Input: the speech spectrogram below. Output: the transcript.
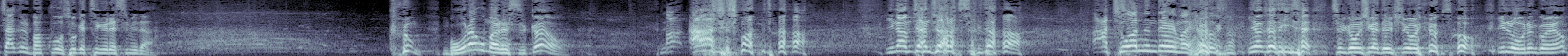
짝을 바꾸어 소개팅을 했습니다. 그럼 뭐라고 말했을까요? 아, 아 죄송합니다. 이 남자인 줄 알았습니다. 아, 좋았는데! 막 이러면서. 이 남자한테 인사, 즐거운 시간 되십시오. 이러면서 일로 오는 거예요?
